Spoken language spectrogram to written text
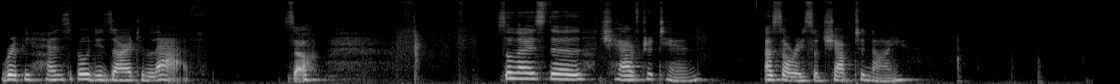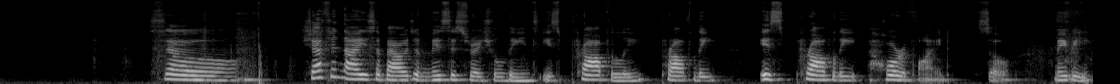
reprehensible desire to laugh. So, so that's the chapter 10. Uh, sorry, so chapter 9. So, chapter 9 is about Mrs. Rachel Lynde is probably, probably, is probably horrified. So, maybe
